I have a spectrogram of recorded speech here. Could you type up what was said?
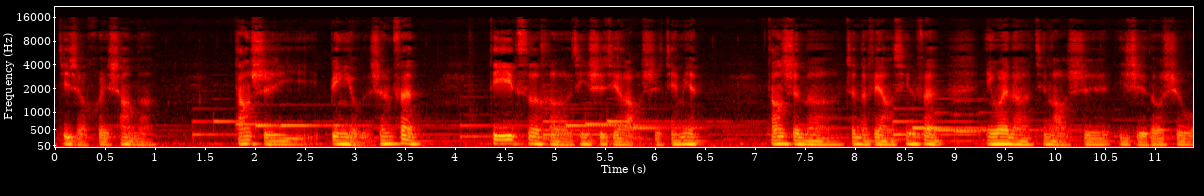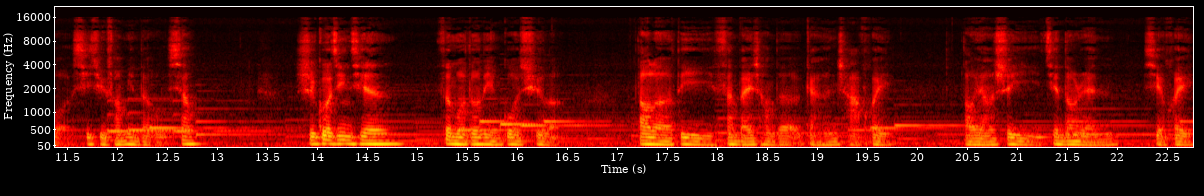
记者会上呢，当时以病友的身份，第一次和金士杰老师见面，当时呢，真的非常兴奋，因为呢，金老师一直都是我戏剧方面的偶像。时过境迁，这么多年过去了。到了第三百场的感恩茶会，老杨是以渐冻人协会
